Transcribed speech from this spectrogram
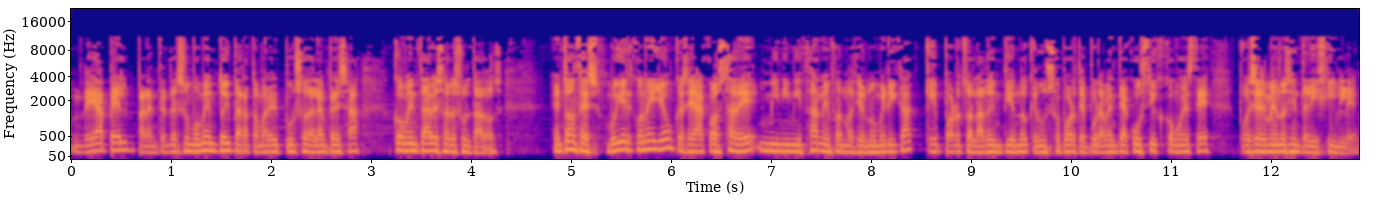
de Apple, para entender su momento y para tomar el pulso de la empresa, comentar esos resultados. Entonces, voy a ir con ello, aunque sea a costa de minimizar la información numérica, que por otro lado entiendo que en un soporte puramente acústico como este, pues es menos inteligible.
